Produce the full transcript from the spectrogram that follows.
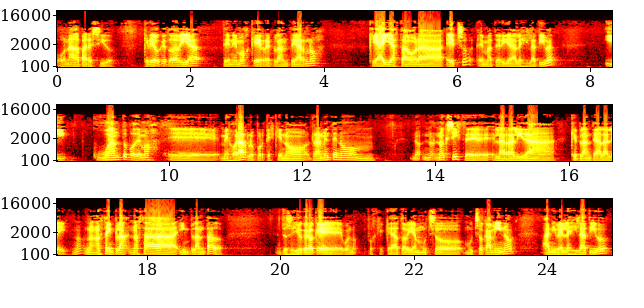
o nada parecido. Creo que todavía tenemos que replantearnos qué hay hasta ahora hecho en materia legislativa y cuánto podemos eh, mejorarlo, porque es que no realmente no, no, no, existe la realidad que plantea la ley, no, no, está, no está implantado. Entonces yo creo que, bueno, pues que queda todavía mucho, mucho camino a nivel legislativo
